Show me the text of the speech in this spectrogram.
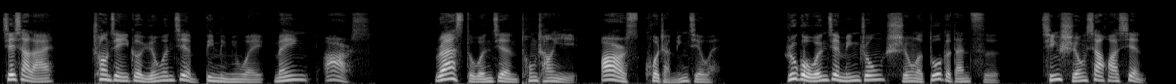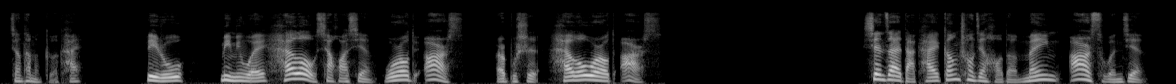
接下来，创建一个源文件并命名为 main.rs。Rust 文件通常以 rs 扩展名结尾。如果文件名中使用了多个单词，请使用下划线将它们隔开。例如，命名为 hello 下划线 world arts 而不是 hello world arts。现在打开刚创建好的 main arts 文件，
